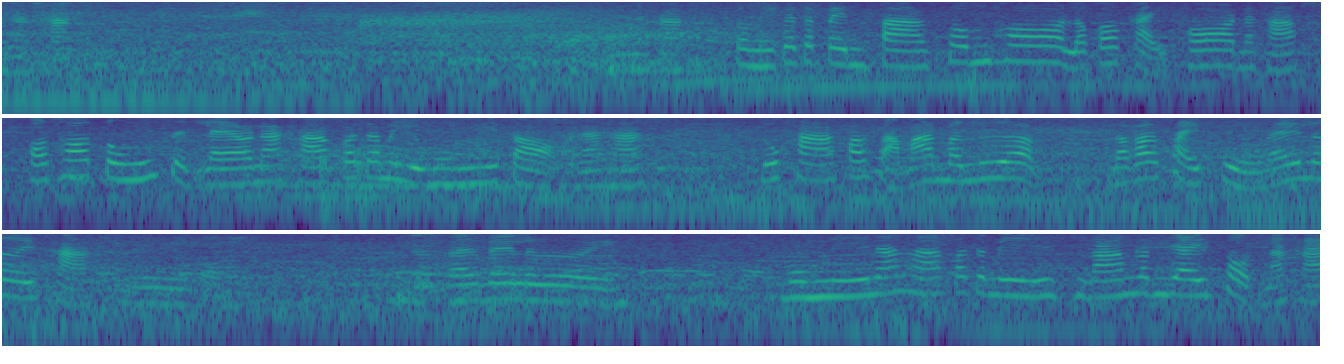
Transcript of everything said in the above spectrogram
่นะคะนี่นะคะ ตรงนี้ก็จะ เป็นปลาส้มทอดแล้วก็ไก่ทอดนะคะพอทอดตรงนี้เสร็จแล้วนะคะ ก็จะมาอยู่มุมนี้ต่อนะคะ ลูกค้าเขาสามารถมาเลือกแล้วก็ใส่ถุงได้เลยค่ะนี่ได้ได้เลย มุมนี้นะคะก็จะมีน้ำลำไยสดนะคะ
